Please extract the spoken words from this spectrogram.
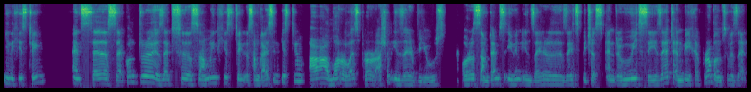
in his team. And second is that uh, some in his team, some guys in his team are more or less pro-Russian in their views, or sometimes even in their their speeches. And we see that, and we have problems with that.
